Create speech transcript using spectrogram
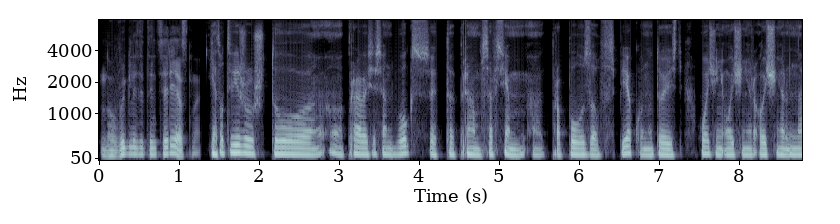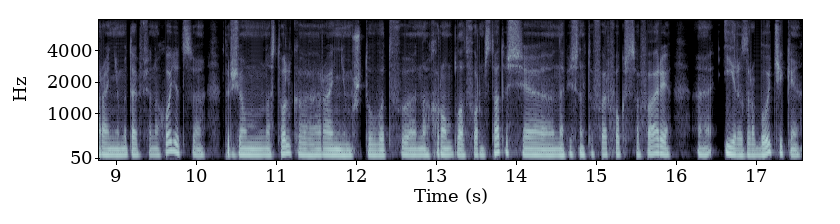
но выглядит интересно. Я тут вижу, что э, Privacy Sandbox — это прям совсем пропозал в спеку, ну то есть очень-очень-очень на раннем этапе все находится, причем настолько раннем, что вот в, на Chrome Platform статусе написано, что Firefox Safari э, и разработчики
